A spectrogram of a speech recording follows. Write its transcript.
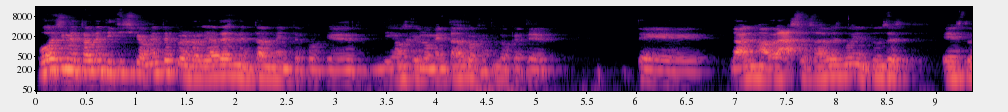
puedo decir mentalmente y físicamente, pero en realidad es mentalmente, porque digamos que lo mental es lo que, lo que te, da el madrazo, ¿sabes, güey? Entonces, esto,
